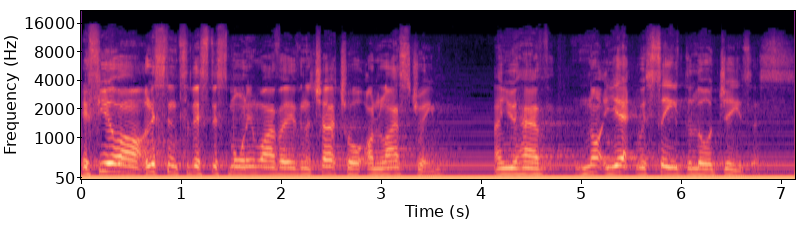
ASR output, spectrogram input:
if you are listening to this this morning, either in the church or on live stream, and you have not yet received the Lord Jesus,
